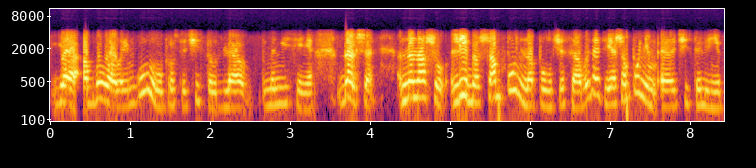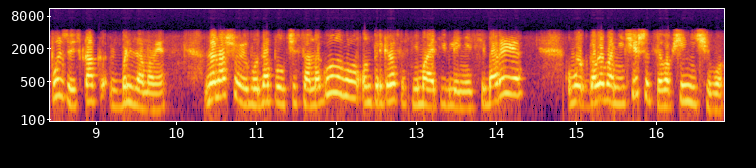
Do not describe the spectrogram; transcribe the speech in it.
Я обмывала им голову просто чисто для нанесения. Дальше наношу либо шампунь на полчаса. Вы знаете, я шампунем э, чистой линии пользуюсь, как бальзамами. Наношу его на полчаса на голову. Он прекрасно снимает явление сибарея вот, голова не чешется, вообще ничего.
